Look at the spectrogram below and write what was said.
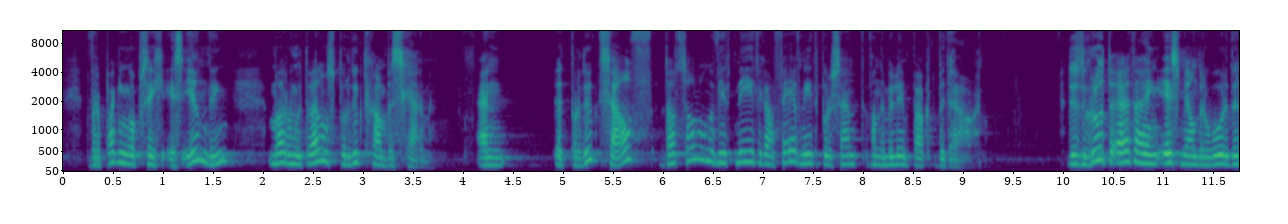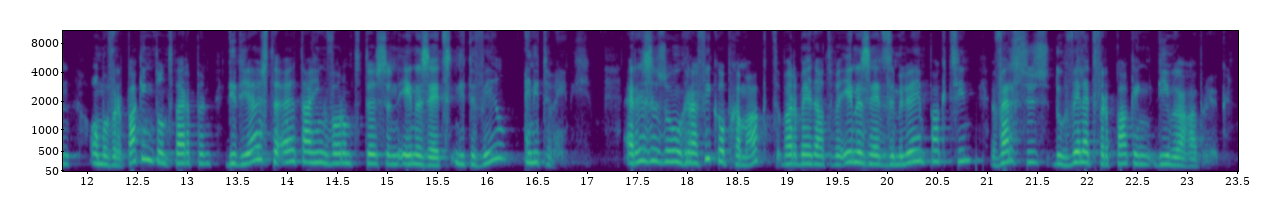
De verpakking op zich is één ding, maar we moeten wel ons product gaan beschermen. En het product zelf dat zal ongeveer 90 à 95 procent van de milieu-impact bedragen. Dus de grote uitdaging is, met andere woorden, om een verpakking te ontwerpen die de juiste uitdaging vormt tussen enerzijds niet te veel en niet te weinig. Er is zo'n grafiek opgemaakt waarbij dat we enerzijds de milieu-impact zien versus de hoeveelheid verpakking die we gaan gebruiken.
